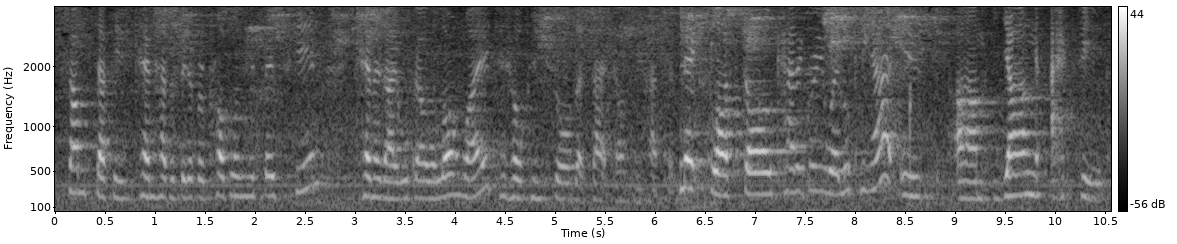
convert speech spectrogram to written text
some Staffies can have a bit of a problem with their skin. Canidae will go a long way to help ensure that that doesn't happen. Next lifestyle category we're looking at is um, young, active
